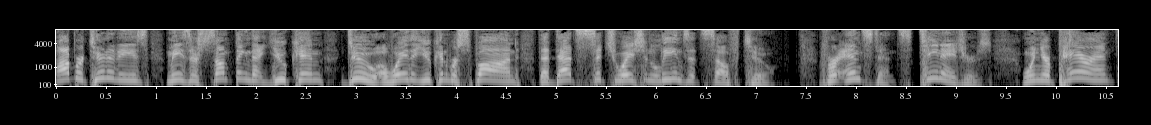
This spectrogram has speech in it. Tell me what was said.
Opportunities means there's something that you can do, a way that you can respond that that situation leans itself to. For instance, teenagers, when your parent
